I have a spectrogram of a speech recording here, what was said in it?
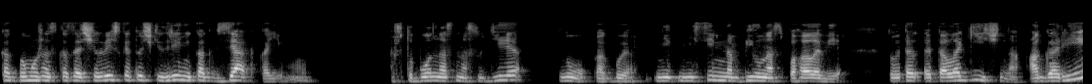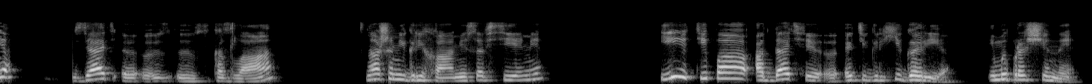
как бы можно сказать, с человеческой точки зрения, как взятка ему, чтобы он нас на суде, ну, как бы не, не сильно бил нас по голове, то это, это логично. А горе взять э, э, э, козла с нашими грехами, со всеми, и типа отдать э, эти грехи горе, и мы прощены.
